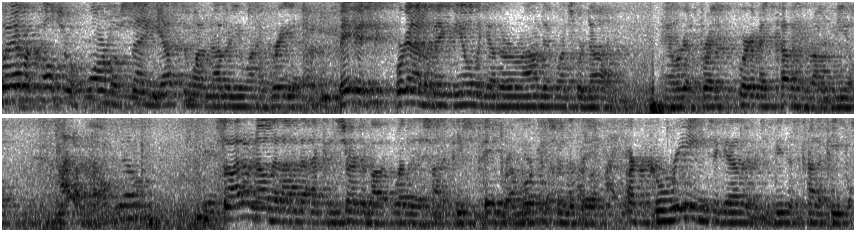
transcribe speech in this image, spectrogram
whatever cultural form of saying yes to one another you want to agree in. Maybe it's we're gonna have a big meal together around it once we're done, and we're gonna break. We're gonna make covenant around a meal. I don't know. You know. So I don't know that I'm that concerned about whether they sign a piece of paper. I'm more concerned that they are agreeing together to be this kind of people.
